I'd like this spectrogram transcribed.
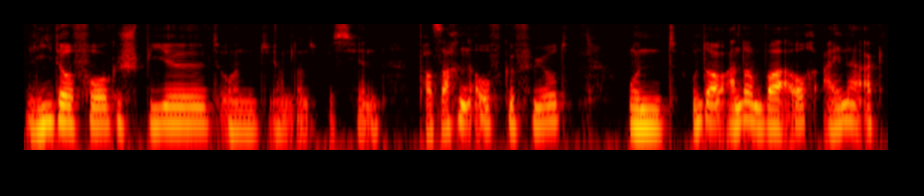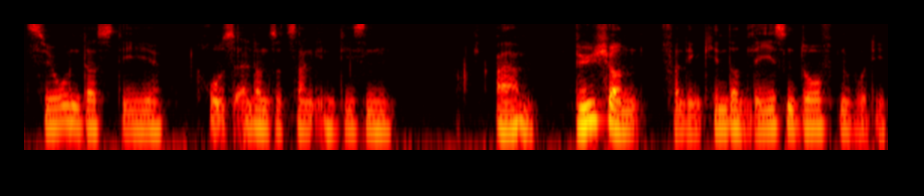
Lieder vorgespielt und die haben dann so ein bisschen ein paar Sachen aufgeführt. Und unter anderem war auch eine Aktion, dass die Großeltern sozusagen in diesen ähm, Büchern von den Kindern lesen durften, wo die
